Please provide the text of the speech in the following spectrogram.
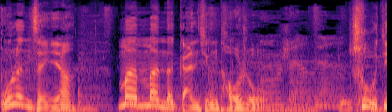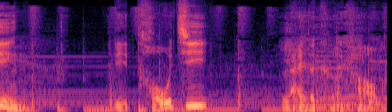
无论怎样，慢慢的感情投入，注定比投机来的可靠吧。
